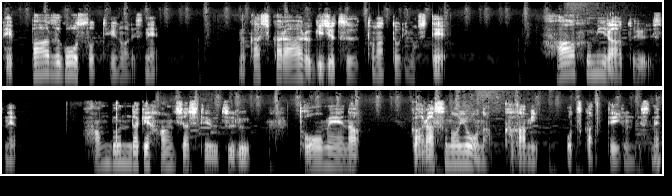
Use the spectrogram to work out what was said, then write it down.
ペッパーズゴーストっていうのはですね、昔からある技術となっておりまして、ハーフミラーというですね、半分だけ反射して映る透明なガラスのような鏡を使っているんですね。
